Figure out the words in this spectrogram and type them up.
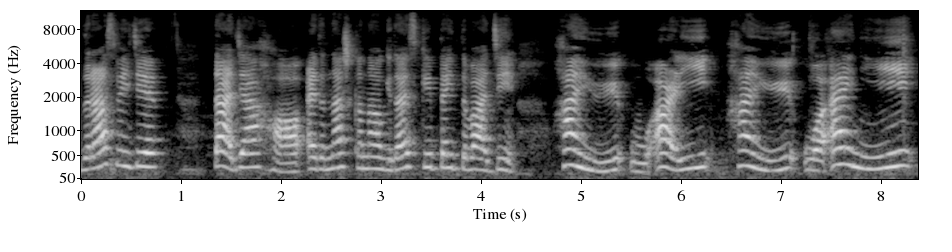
Здравствуйте! 大家好，это наш канал Китайский 521汉语五二一汉语我爱你。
